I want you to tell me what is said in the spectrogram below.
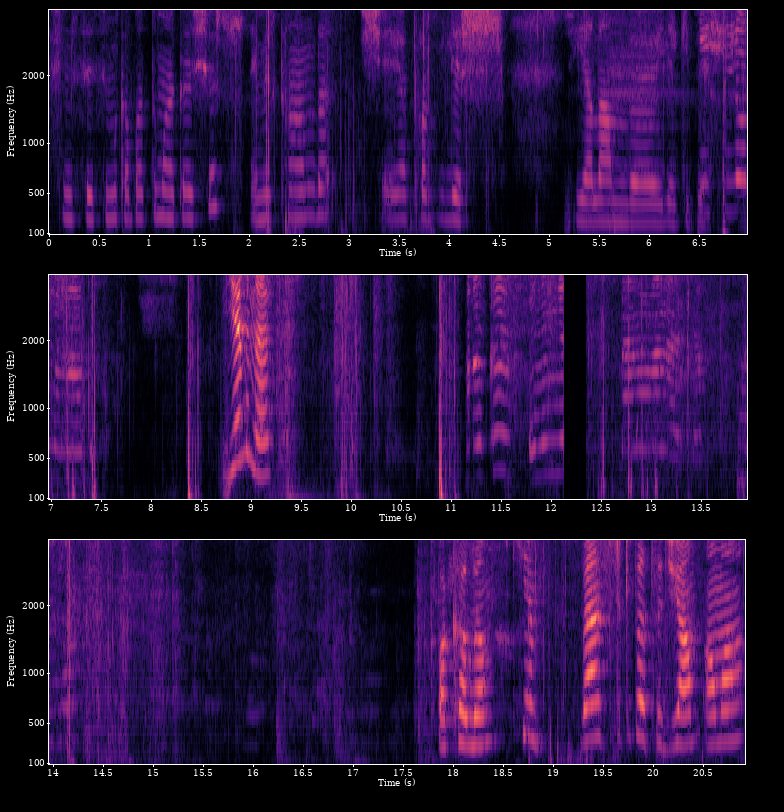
şimdi sesimi kapattım arkadaşlar. Emir Kaan da şey yapabilir. Yalan böyle gibi. Yeşilli olan abi. Yemin et. Kanka onun ya- ben ona vereceğim. Bakalım kim? Ben skip atacağım ama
